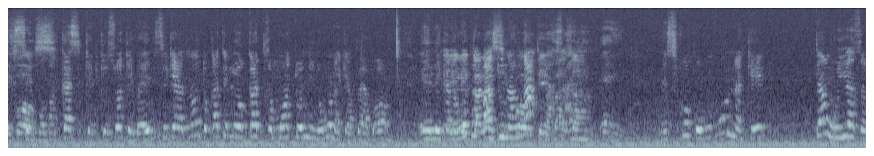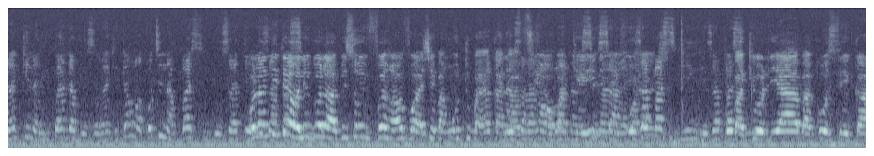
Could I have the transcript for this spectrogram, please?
esengo makasi quelque soit ke bayebisaki ya non tokateli yo 4 mois to nini omonaki ya baba eleka nango mpo bato na nga bazali eh. mais sikoyo komona ke ntango ye azalaki na libanda bozalaki ntango akoti na basi boza te olandi te oligola biso frere avoyage bango tu bayaka na avion bakei na eza basi mingi eza basi baki olia baki oseka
